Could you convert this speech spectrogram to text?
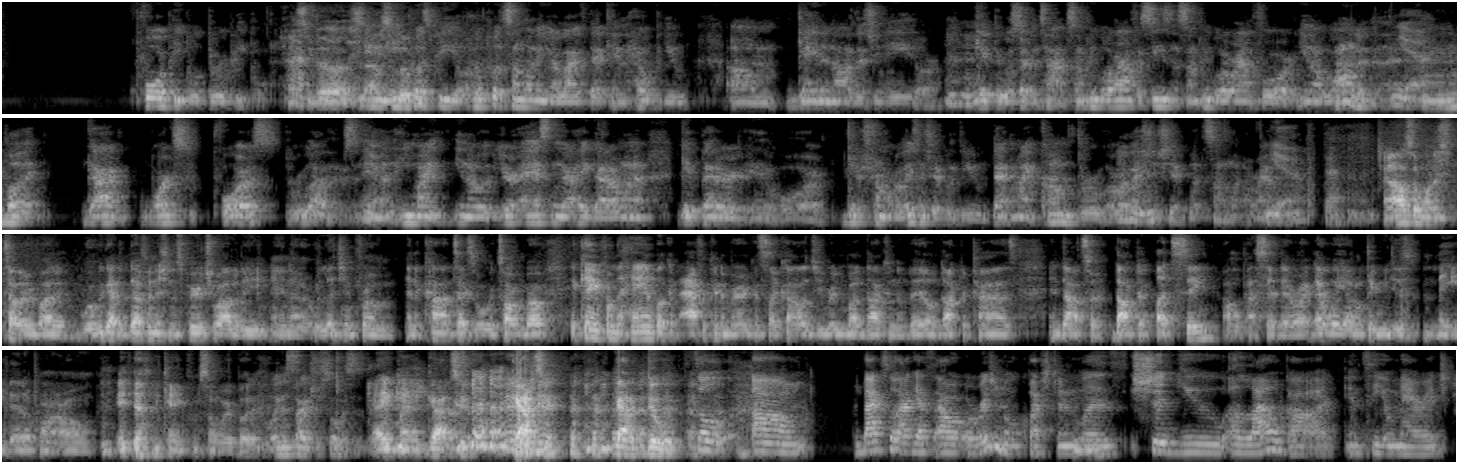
for people through people. Yes, he does. and he puts people he'll put someone in your life that can help you um, gain the knowledge that you need or hmm get through a certain time. Some people around for seasons. Some people around for you know longer than that. Yeah. Mhm. but God works for us through others, and Yeah. He might, you know, if you're asking God, "Hey, God, I want to get better eh, or get a stronger relationship with you," that might come through a Mhm. relationship with someone around. you. Yeah. Definitely. I also want to tell everybody where we got the definition of spirituality and uh, religion from in the context of what we're talking about. It came from the Handbook of African American Psychology, written by Dr. Neville, Dr. Tynes, and Dr. Dr. Utsey. I hope I said that right. That way, I don't think we just made that up on our own. It definitely came from somewhere. But Way, way to cite your sources. hey, man, got to, got to, got to do it. So, um, back to I guess our original question Mhm. was: Should you allow God into your marriage?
